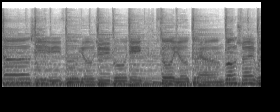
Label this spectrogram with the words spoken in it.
常起伏，有句不停，所有亮光衰微，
